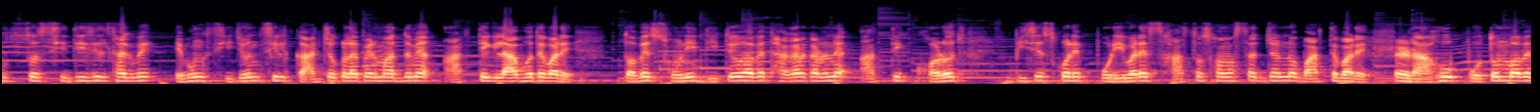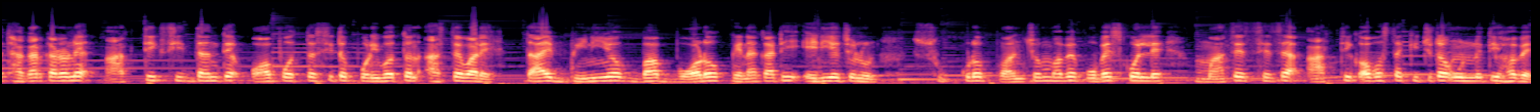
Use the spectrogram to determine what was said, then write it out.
উৎস স্থিতিশীল থাকবে এবং সৃজনশীল কার্যকলাপের মাধ্যমে আর্থিক লাভ হতে পারে। তবে শনি দ্বিতীয়ভাবে থাকার কারণে আর্থিক খরচ, বিশেষ করে পরিবারের স্বাস্থ্য সমস্যার জন্য বাড়তে পারে। রাহু প্রথমভাবে থাকার কারণে আর্থিক সিদ্ধান্তে অপ্রত্যাশিত পরিবর্তন আসতে পারে। তাই বিনিয়োগ বা বড় কেনাকাটি এড়িয়ে চলুন। শুক্র পঞ্চমভাবে প্রবেশ করলে মাসের শেষে আর্থিক অবস্থা কিছুটা উন্নতি হবে।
